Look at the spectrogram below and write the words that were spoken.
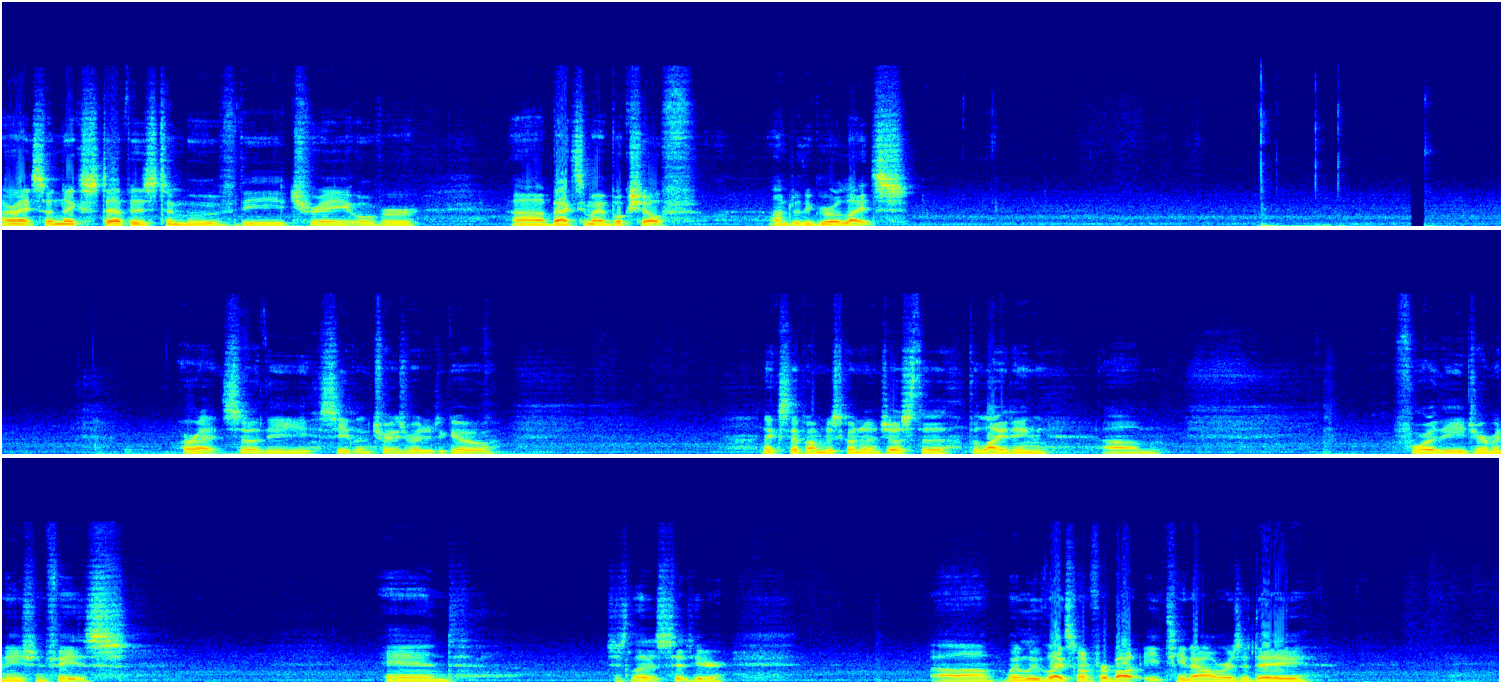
Alright, so next step is to move the tray over uh, back to my bookshelf under the grow lights. Alright, so the seedling tray is ready to go. Next step I'm just going to adjust the, the lighting um, for the germination phase and just let it sit here. Uh, I'm going to leave lights on for about 18 hours a day.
